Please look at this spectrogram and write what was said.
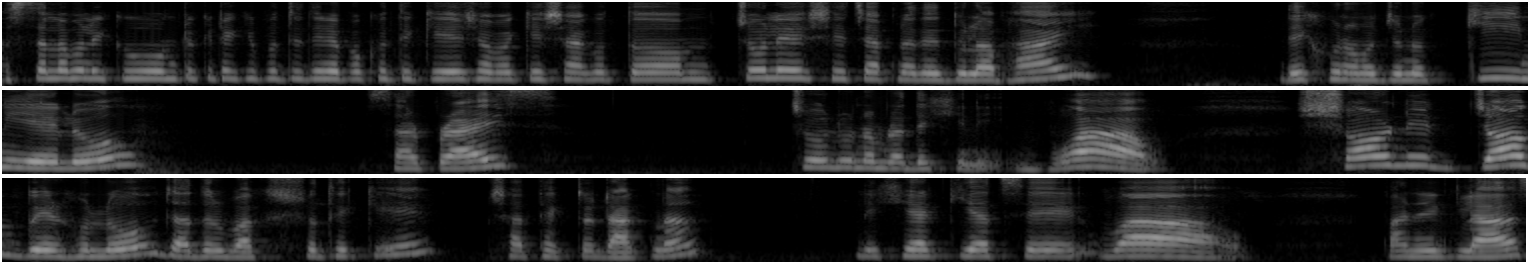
আসসালামু আলাইকুম, টুকিটাকি প্রতিদিনের পক্ষ থেকে সবাইকে স্বাগতম। চলে এসেছে আপনাদের দুলা ভাই দেখুন আমার জন্য কি নিয়ে এলো। সারপ্রাইজ। চলুন আমরা দেখিনি ওয়াও! স্বর্ণের জগ বের হলো জাদুর বাক্স থেকে, সাথে একটা ডাকনা। দেখি আর কি আছে। ওয়াও! পানির গ্লাস।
